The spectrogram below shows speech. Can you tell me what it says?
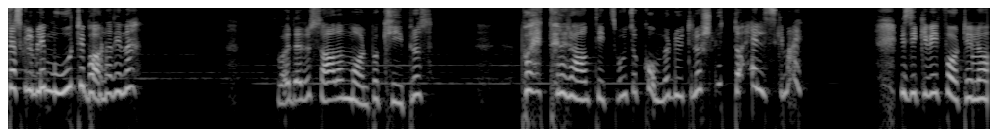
At jeg skulle bli mor til barna dine? Det var jo det du sa den morgenen på Kypros. På et eller annet tidspunkt så kommer du til å slutte å elske meg. Hvis ikke vi får til å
